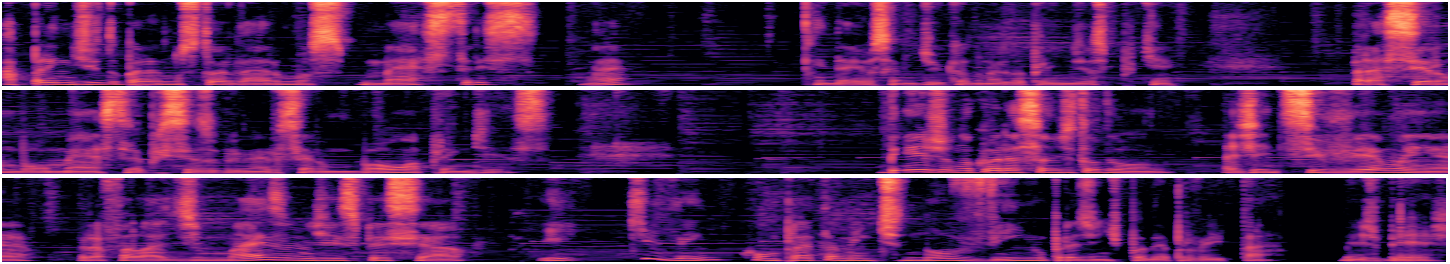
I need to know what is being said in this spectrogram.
aprendido para nos tornarmos mestres, né? E daí eu sempre digo que é o número do aprendiz, porque para ser um bom mestre é preciso primeiro ser um bom aprendiz. Beijo no coração de todo mundo. A gente se vê amanhã para falar de mais um dia especial e que vem completamente novinho para a gente poder aproveitar. Beijo, beijo.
